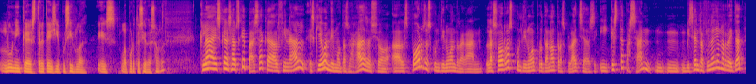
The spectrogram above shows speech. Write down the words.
l'única estratègia possible és l'aportació de sorra? Clar, és que saps què passa? Que al final, és que ja ho hem dit moltes vegades això, els ports es continuen dregant, la sorra es continua portant a altres platges, i què està passant? Vicenç, al final hi ha una realitat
